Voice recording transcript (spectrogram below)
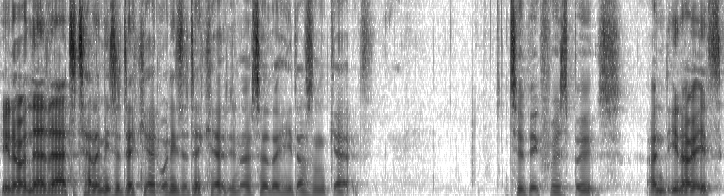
You know, and they're there to tell him he's a dickhead when he's a dickhead. You know, so that he doesn't get too big for his boots. And you know, it's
